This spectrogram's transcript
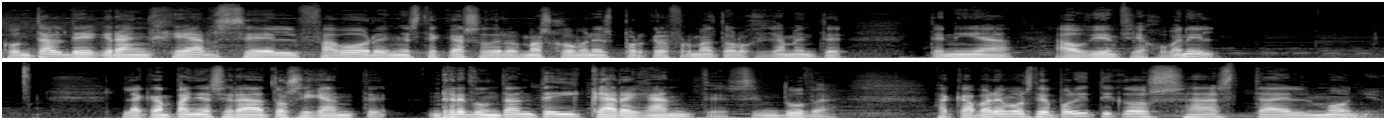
con tal de granjearse el favor, en este caso de los más jóvenes, porque el formato, lógicamente, tenía audiencia juvenil. La campaña será atosigante, redundante y cargante, sin duda. Acabaremos de políticos hasta el moño.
